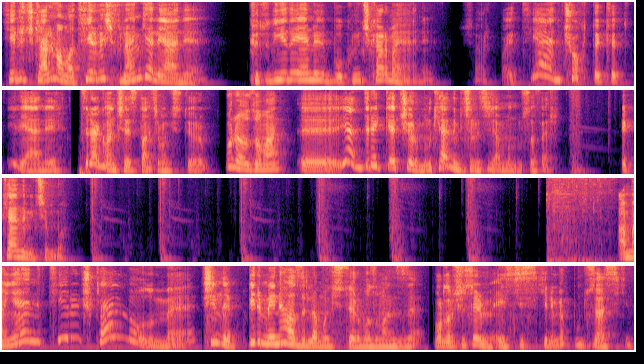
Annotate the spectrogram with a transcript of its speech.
Tier 3 gelme ama tier 5 falan gel yani. Kötü diye de yani bokunu çıkarma yani. Sharkbite yani çok da kötü değil yani. Dragon Chest açmak istiyorum. Bunu o zaman eee, yani direkt açıyorum bunu. Kendim için açacağım bunu bu sefer. Direkt kendim için bu. Ama yani tier 3 gelme oğlum be. Şimdi bir menü hazırlamak istiyorum o zaman size. Orada bir şey söyleyeyim mi? Eski skinim yok bu güzel skin.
